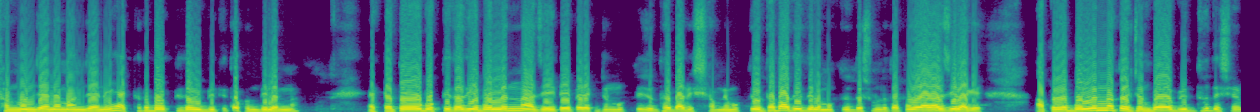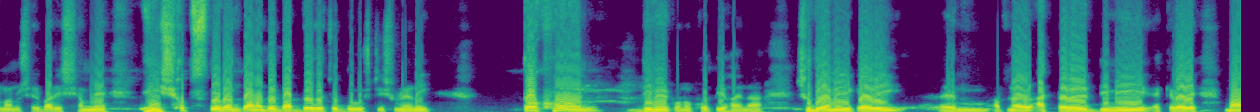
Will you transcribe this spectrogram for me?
সম্মান যায় না, মান যায় না, একটা তো বক্তৃতা বিবৃতি তখন দিলেন না। একটা তো বক্তৃতা দিয়ে বললেন না যে এই টাইপের একজন মুক্তিযোদ্ধার বাড়ির সামনে, মুক্তিযোদ্ধা বাদই দিলাম, মুক্তিযোদ্ধা শুনলে তো আপনাদের অ্যালার্জি লাগে। আপনারা বললেন না তো একজন বয়োবৃদ্ধ দেশের মানুষের বাড়ির সামনে, এই সব স্লোগান তো আমাদের বাপদাদা চোদ্দ গোষ্ঠী শুনে নেই। তখন ডিমের কোনো ক্ষতি হয় না। শুধু আমেরিকার এই আপনার আক্তারের ডিমেই একেবারে মা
